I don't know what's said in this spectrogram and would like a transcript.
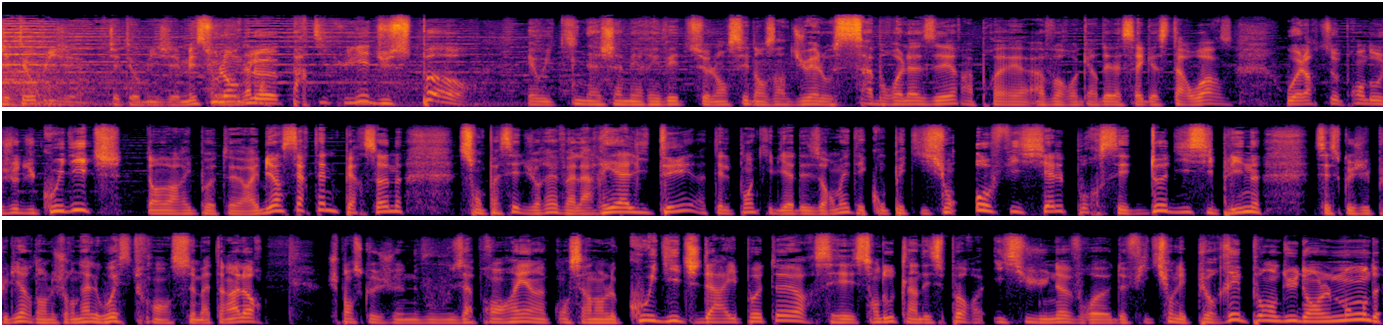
J'étais obligé, j'étais obligé. Mais sous l'angle particulier du sport. Et oui, qui n'a jamais rêvé de se lancer dans un duel au sabre laser après avoir regardé la saga Star Wars ou alors de se prendre au jeu du Quidditch dans Harry Potter? Eh bien, certaines personnes sont passées du rêve à la réalité, à tel point qu'il y a désormais des compétitions officielles pour ces deux disciplines. C'est ce que j'ai pu lire dans le journal Ouest France ce matin. Alors, je pense que je ne vous apprends rien concernant le Quidditch d'Harry Potter. C'est sans doute l'un des sports issus d'une œuvre de fiction les plus répandues dans le monde,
